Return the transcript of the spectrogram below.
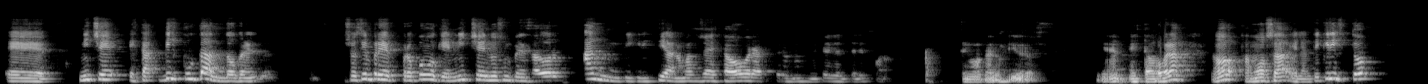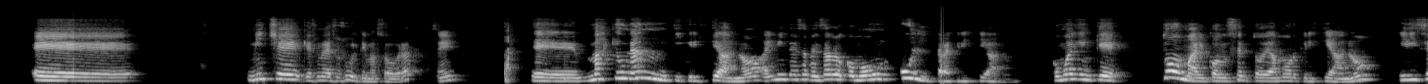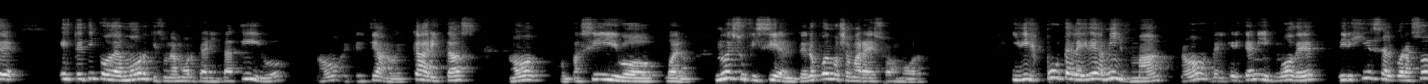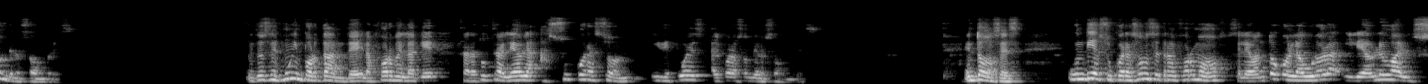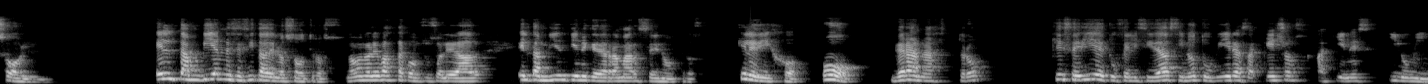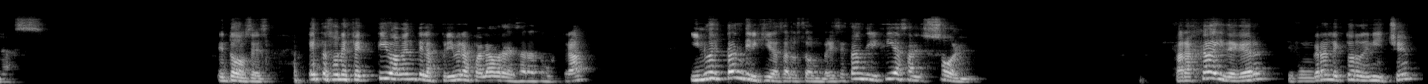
Eh, Nietzsche está disputando con el... Yo siempre propongo que Nietzsche no es un pensador anticristiano, más allá de esta obra, pero no se me caiga el teléfono tengo acá los libros. esta obra, ¿no? Famosa, El Anticristo. Eh, Nietzsche, que es una de sus últimas obras, ¿sí? Eh, más que un anticristiano, a mí me interesa pensarlo como un ultracristiano, como alguien que toma el concepto de amor cristiano y dice, este tipo de amor, que es un amor caritativo, El cristiano es caritas. Compasivo, bueno, no es suficiente, no podemos llamar a eso amor y disputa la idea misma del cristianismo de dirigirse al corazón de los hombres. Entonces es muy importante la forma en la que Zaratustra le habla a su corazón y después al corazón de los hombres. Entonces, un día su corazón se transformó, se levantó con la aurora y le habló al sol. Él también necesita de los otros, ¿no? No le basta con su soledad, él también tiene que derramarse en otros. ¿Qué le dijo? Oh, gran astro, ¿qué sería de tu felicidad si no tuvieras aquellos a quienes iluminas? Entonces, estas son efectivamente las primeras palabras de Zaratustra y no están dirigidas a los hombres, están dirigidas al sol. Para Heidegger, que fue un gran lector de Nietzsche,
